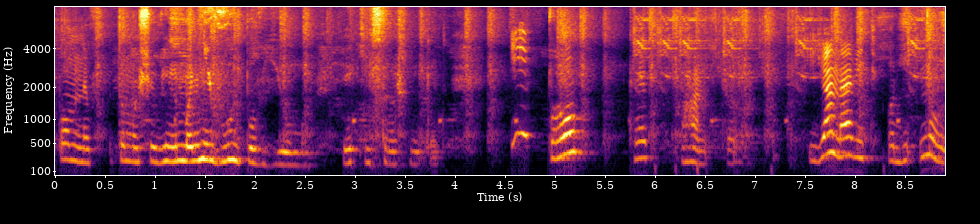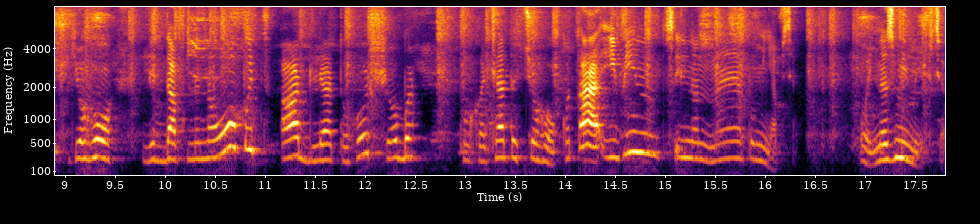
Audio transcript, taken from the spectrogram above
спомнив, тому що він мені випав йому. Який страшний кет. І про Кет Ганстер. Я навіть ну, його віддав не на опит, а для того, щоб прокачати цього кота, і він сильно не помінявся. Ой, не змінився.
